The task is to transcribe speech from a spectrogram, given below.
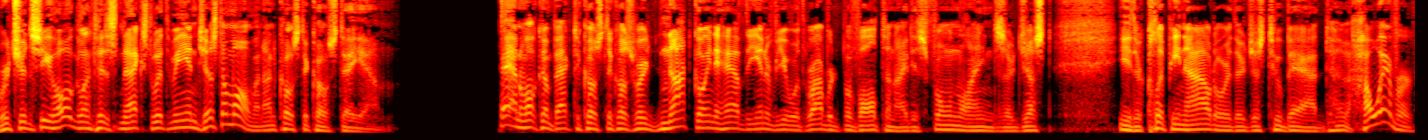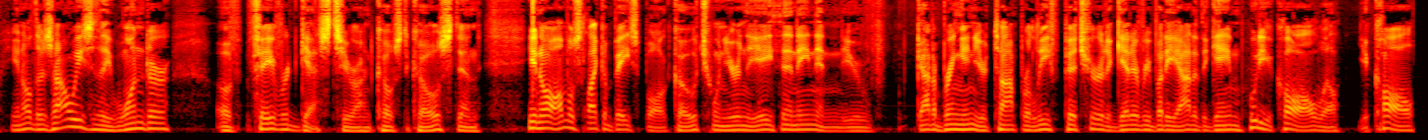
Richard C. Hoagland is next with me in just a moment on Coast to Coast AM. And welcome back to Coast to Coast. We're not going to have the interview with Robert Bauval tonight. His phone lines are just either clipping out or they're just too bad. However, you know, there's always the wonder of favored guests here on Coast to Coast. And, you know, almost like a baseball coach when you're in the eighth inning and you've got to bring in your top relief pitcher to get everybody out of the game. Who do you call? Well, you call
